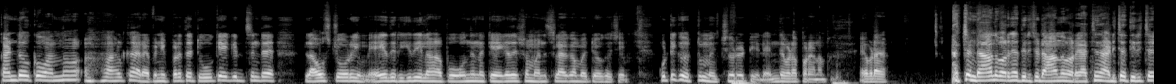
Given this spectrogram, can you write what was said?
കണ്ടുമൊക്കെ വന്ന ആൾക്കാരാണ് പിന്നെ ഇപ്പോഴത്തെ ടു കെ കിഡ്സിന്റെ ലവ് സ്റ്റോറിയും ഏത് രീതിയിലാണ് പോകുന്നതെന്നൊക്കെ ഏകദേശം മനസ്സിലാക്കാൻ പറ്റുമൊക്കെ ചെയ്യും. കുട്ടിക്ക് ഒട്ടും മെച്ചൂരിറ്റി ഇല്ല. എന്തെവിടെ പറയണം? എവിടെ അച്ഛൻ ഡാന്ന് പറഞ്ഞാൽ തിരിച്ച് ഡാന്ന് പറയും. അച്ഛൻ അടിച്ച തിരിച്ച്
